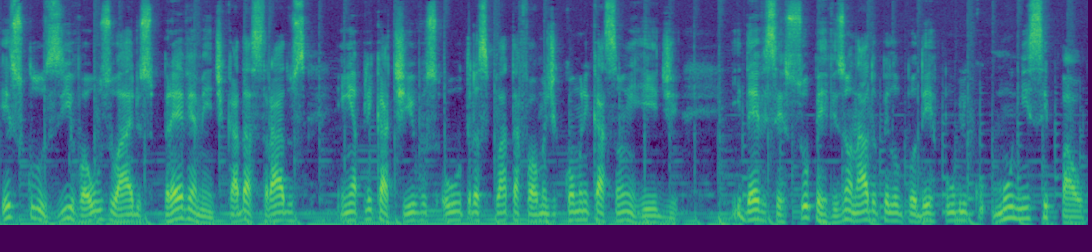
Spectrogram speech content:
exclusivo a usuários previamente cadastrados em aplicativos ou outras plataformas de comunicação em rede e deve ser supervisionado pelo poder público municipal.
